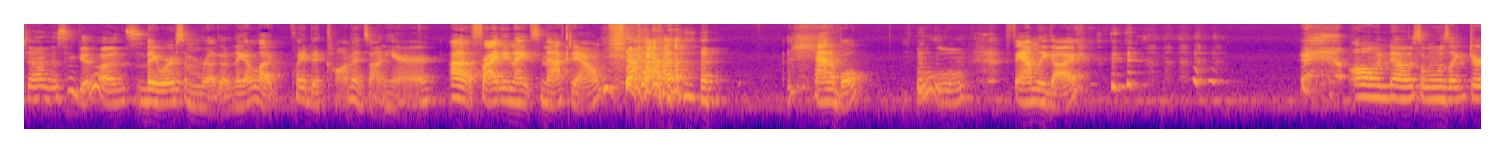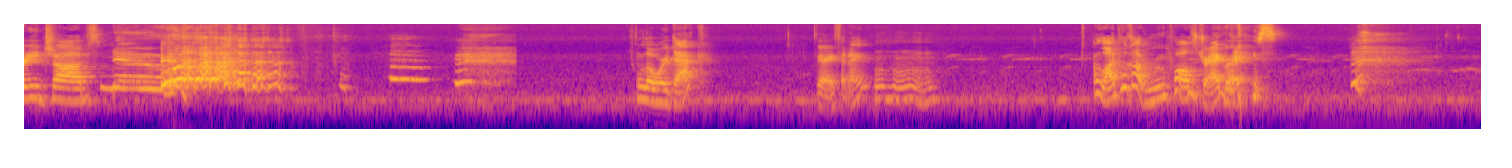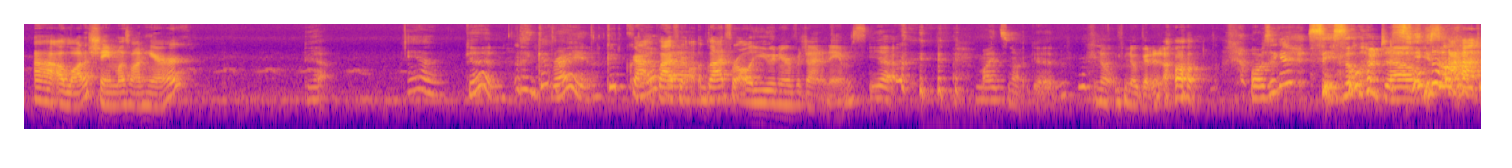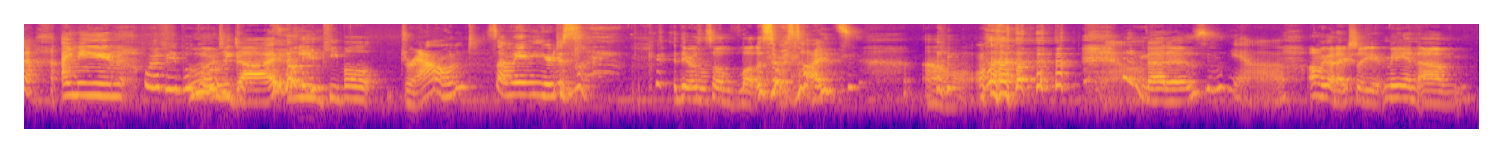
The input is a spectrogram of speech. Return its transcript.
Damn, there's some good ones. They were some real good. They got a lot, quite a bit of comments on here. Uh, Friday Night SmackDown. Hannibal. Ooh. Family Guy. oh no, someone was like, dirty jobs. No. Lower Deck. Very fitting. Mm-hmm. A lot of people got RuPaul's Drag Race. Uh, a lot of Shameless on here. Yeah. Yeah. Good. Good. Right. Good. Gra- glad for glad for all you and your vagina names. Yeah. Mine's not good. No, no good at all. What was it again? Cecil Hotel. Cecil Hotel. I mean, Where people Ooh, go to die. I mean, people drowned, so maybe you're just like, there was also a lot of suicides. Oh, and murders. yeah. Oh my god! Actually, me and um,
